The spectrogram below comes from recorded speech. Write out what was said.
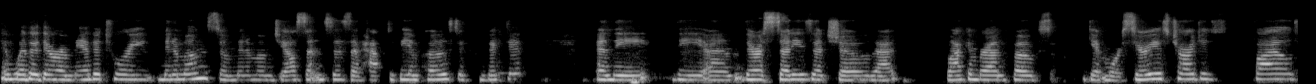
and whether there are mandatory minimums, so minimum jail sentences that have to be imposed if convicted. And the, the um, there are studies that show that Black and Brown folks get more serious charges filed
